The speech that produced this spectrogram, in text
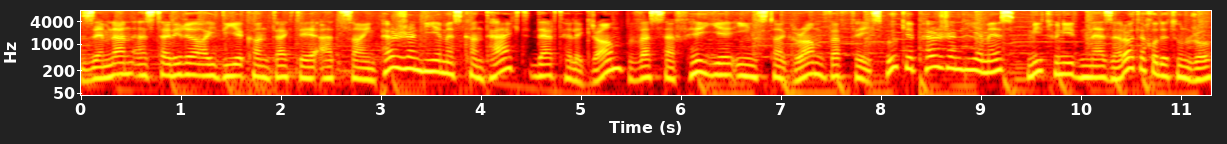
ضمناً از طریق آیدی contact at sign Persian BMS contact در تلگرام و صفحه اینستاگرام و فیسبوک Persian BMS می‌تونید نظرات خودتون رو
